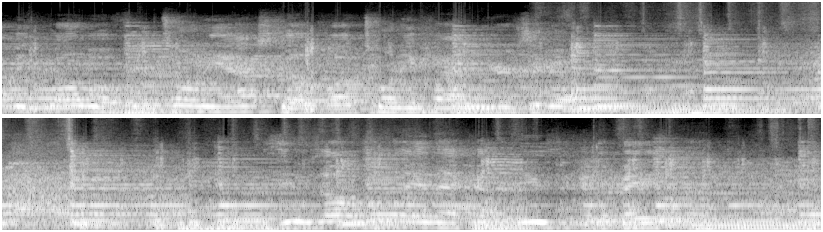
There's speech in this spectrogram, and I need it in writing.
Bobby Cuomo from Tony Axtell about 25 years ago. Because he was always playing that kind of music in the basement.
